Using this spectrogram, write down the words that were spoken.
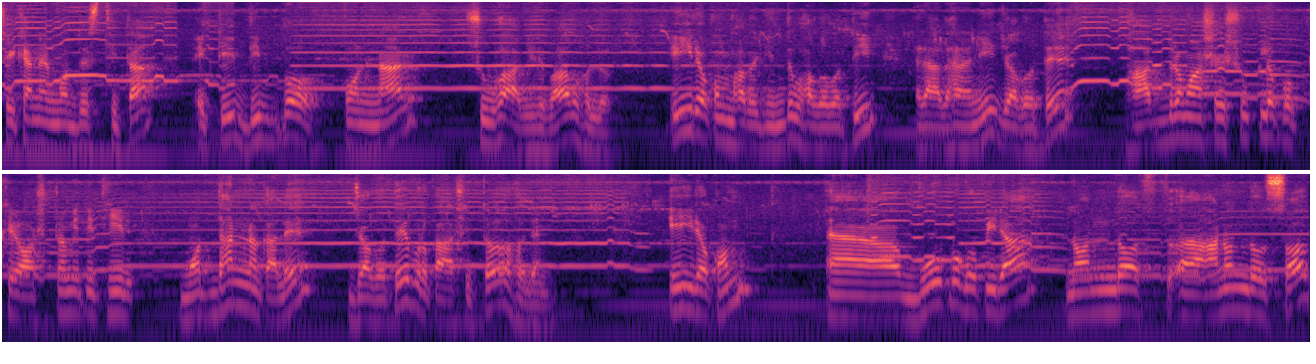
সেখানের মধ্যে স্থিতা একটি দিব্য কন্যার শুভ আবির্ভাব হলো। এই রকমভাবে কিন্তু ভগবতী রাধারানী জগতে ভাদ্র মাসের শুক্লপক্ষে অষ্টমী তিথির মধ্যাহ্নকালে জগতে প্রকাশিত হলেন। এই রকম গোপ গোপীরা নন্দ আনন্দ উৎসব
